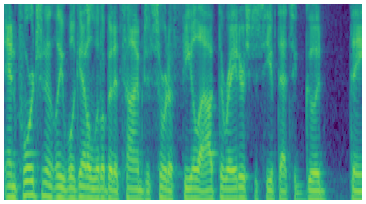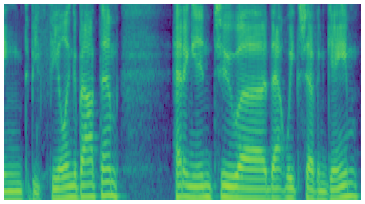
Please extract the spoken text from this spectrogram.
and fortunately, we'll get a little bit of time to sort of feel out the Raiders to see if that's a good thing to be feeling about them heading into uh, that week seven game.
